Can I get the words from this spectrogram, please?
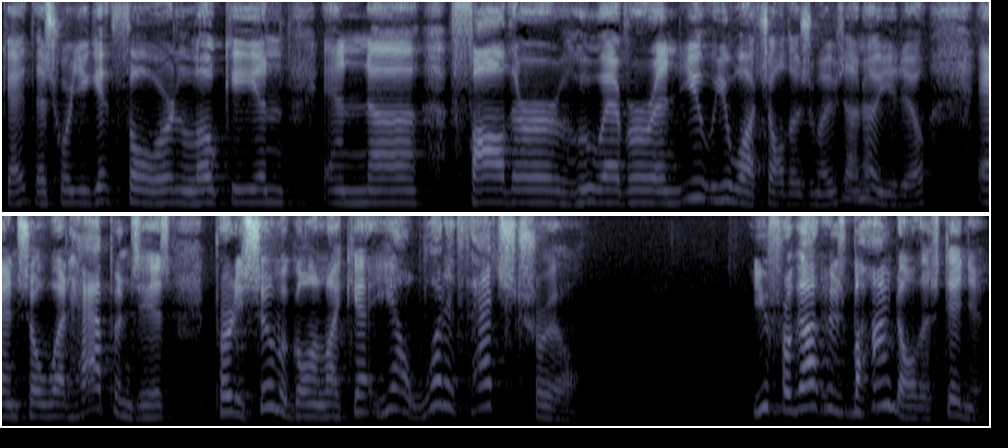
Okay, that's where you get Thor and Loki and and uh, Father, whoever, and you you watch all those movies. I know you do. And so what happens is, pretty soon we're going like, yeah, yeah. What if that's true? You forgot who's behind all this, didn't you?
